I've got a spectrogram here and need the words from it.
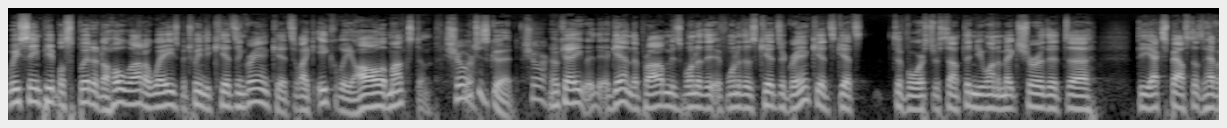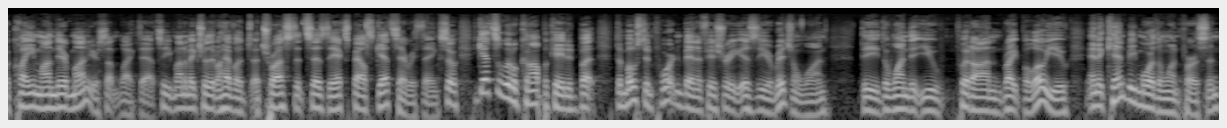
we've seen people split it a whole lot of ways between the kids and grandkids, like equally all amongst them. Sure. Which is good. Sure. Okay. Again, the problem is one of the if one of those kids or grandkids gets divorced or something, you want to make sure that. Uh, the ex spouse doesn't have a claim on their money or something like that. So you want to make sure they don't have a, a trust that says the ex spouse gets everything. So it gets a little complicated, but the most important beneficiary is the original one, the, the one that you put on right below you. And it can be more than one person.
